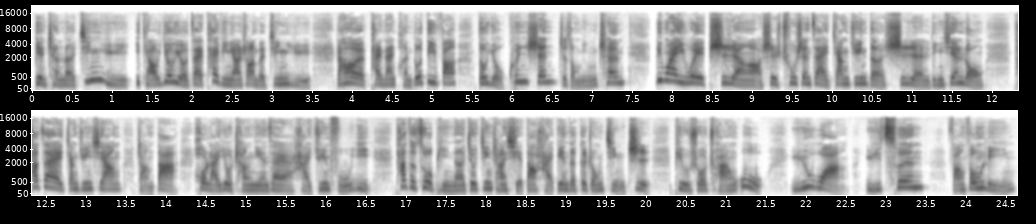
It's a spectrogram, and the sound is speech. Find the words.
变成了金鱼，一条悠游在太平洋上的金鱼。然后台南很多地方都有昆生这种名称。另外一位诗人啊，是出生在将军的诗人林先龙，他在将军乡长大，后来又常年在海军服役。他的作品呢，就经常写到海边的各种景致，譬如说船坞、渔网、渔村、防风林、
